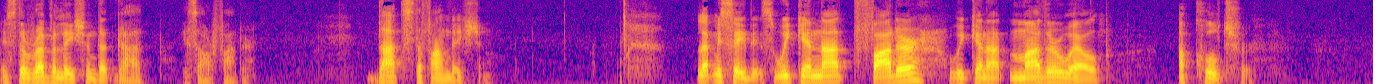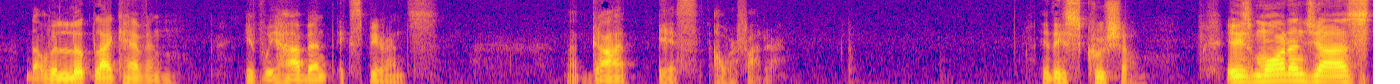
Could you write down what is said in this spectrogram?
is the revelation that God is our Father. That's the foundation. Let me say this we cannot father, we cannot mother well a culture that will look like heaven if we haven't experienced that God is our Father. It is crucial. It is more than just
